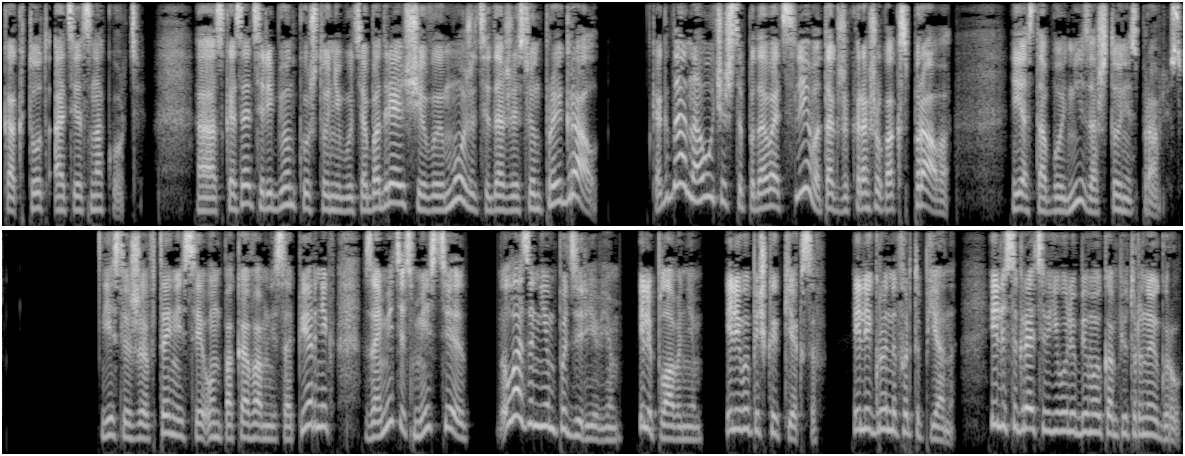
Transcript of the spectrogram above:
как тот отец на корте. А сказать ребенку что-нибудь ободряющее вы можете, даже если он проиграл. Когда научишься подавать слева так же хорошо, как справа, я с тобой ни за что не справлюсь. Если же в теннисе он пока вам не соперник, займитесь вместе лазаньем по деревьям, или плаванием, или выпечкой кексов, или игрой на фортепиано, или сыграйте в его любимую компьютерную игру.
